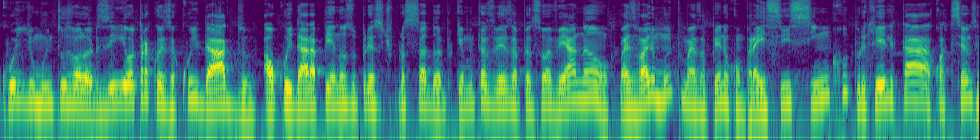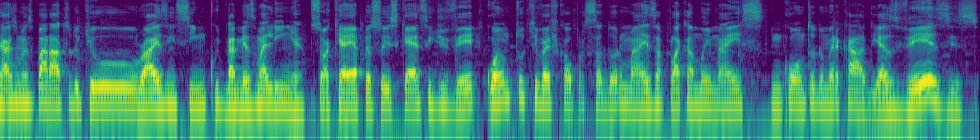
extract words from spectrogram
Cuide muito dos valores. E outra coisa, cuidado ao cuidar apenas do preço de processador, porque muitas vezes a pessoa vê, ah não, mas vale muito mais a pena eu comprar esse i5 porque ele tá 400 reais mais barato do que o Ryzen 5 da mesma linha. Só que aí a pessoa esquece de ver quanto que vai ficar o processador mais a placa-mãe mais em conta do mercado. E às vezes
